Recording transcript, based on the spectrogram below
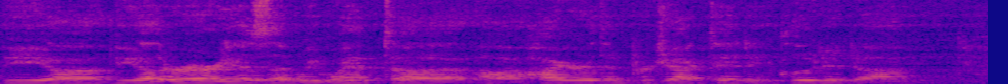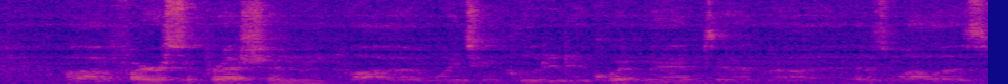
The, uh, the other areas that we went uh, uh, higher than projected included um, uh, fire suppression, uh, which included equipment and as well as,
